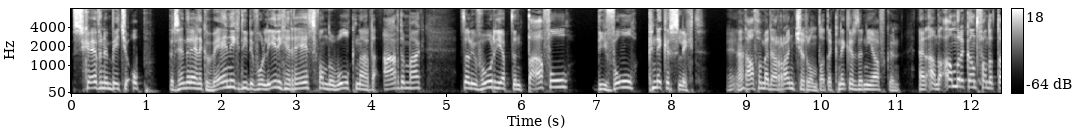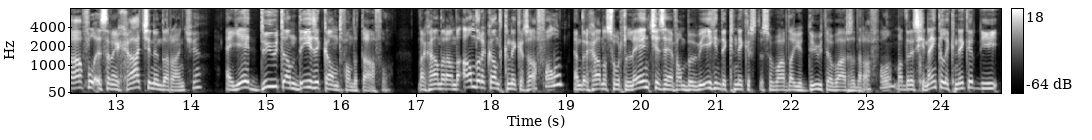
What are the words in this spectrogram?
schuiven een beetje op. Er zijn er eigenlijk weinig die de volledige reis van de wolk naar de aarde maken. Stel je voor, je hebt een tafel die vol knikkers ligt. Een tafel met een randje rond, dat de knikkers er niet af kunnen. En aan de andere kant van de tafel is er een gaatje in dat randje. En jij duwt aan deze kant van de tafel. Dan gaan er aan de andere kant knikkers afvallen. En er gaat een soort lijntje zijn van bewegende knikkers tussen waar dat je duwt en waar ze eraf vallen. Maar er is geen enkele knikker die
